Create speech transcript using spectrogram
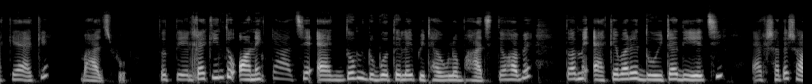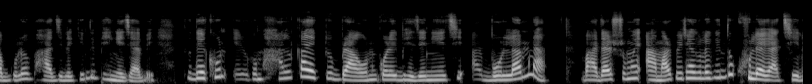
একে একে ভাজবো। তো তেলটা কিন্তু অনেকটা আছে, একদম ডুবো তেলে পিঠাগুলো ভাজতে হবে। তো আমি একেবারে দুইটা দিয়েছি, একসাথে সবগুলো ভাজলে কিন্তু ভেঙে যাবে। তো দেখুন, এরকম হালকা একটু ব্রাউন করে ভেজে নিয়েছি। আর বললাম না ভাজার সময় আমার পিঠাগুলো কিন্তু খুলে গেছিল,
